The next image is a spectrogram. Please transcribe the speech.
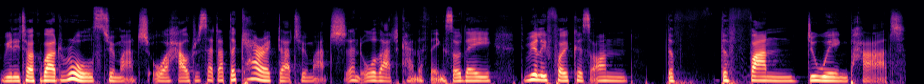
really talk about rules too much or how to set up the character too much and all that kind of thing. So they really focus on the the fun doing part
